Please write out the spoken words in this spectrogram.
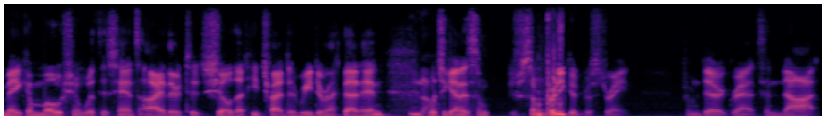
make a motion with his hands either to show that he tried to redirect that in, No. which again is some some pretty good restraint from Derek Grant to not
